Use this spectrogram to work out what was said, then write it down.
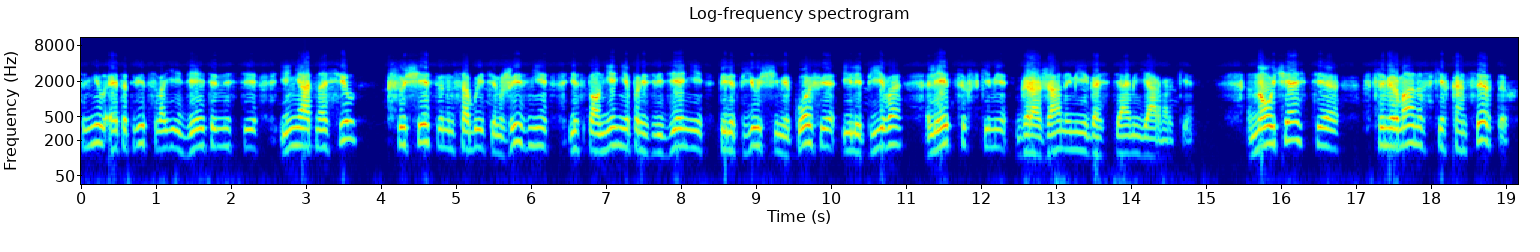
ценил этот вид своей деятельности и не относил к существенным событиям жизни исполнение произведений перед пьющими кофе или пиво лейпцигскими горожанами и гостями ярмарки. Но участие в циммермановских концертах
